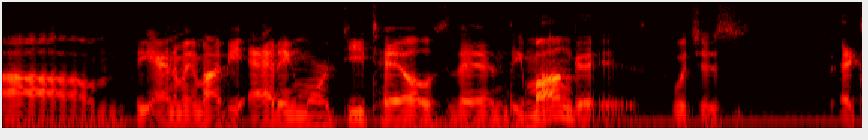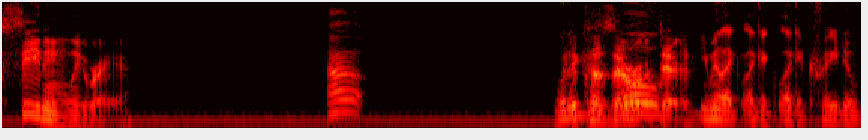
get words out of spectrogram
um, the anime might be adding more details than the manga is, which is exceedingly rare. Uh, Would Because be, there were- well, you mean like like a, like a creative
